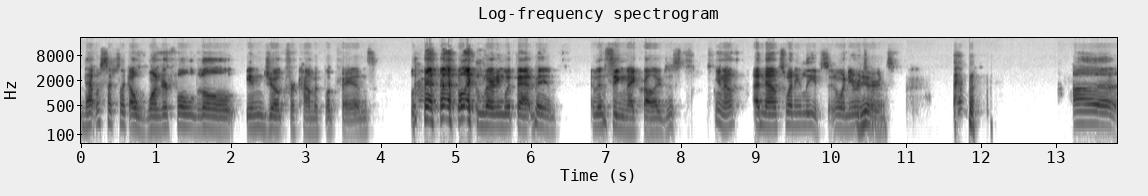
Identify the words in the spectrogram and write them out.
that was such like a wonderful little in joke for comic book fans. like learning what that meant. And then seeing Nightcrawler just, you know, announce when he leaves and when he returns. uh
